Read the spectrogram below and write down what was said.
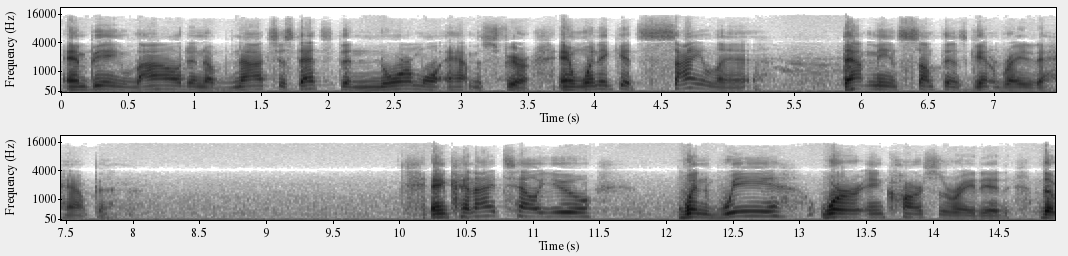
and being loud and obnoxious. That's the normal atmosphere. And when it gets silent, that means something's getting ready to happen. And can I tell you, when we were incarcerated, the,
